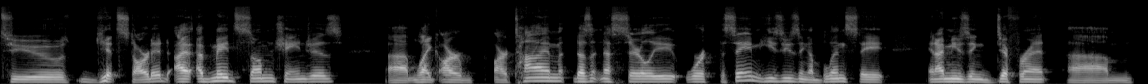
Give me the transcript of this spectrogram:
to get started. I, have made some changes, um, like our our time doesn't necessarily work the same. He's using a blend state, and I'm using different um,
